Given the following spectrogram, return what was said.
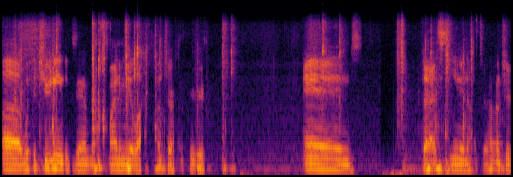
uh, with the Chunin exam that reminded me a lot of Hunter Hunter, and that scene in Hunter Hunter,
